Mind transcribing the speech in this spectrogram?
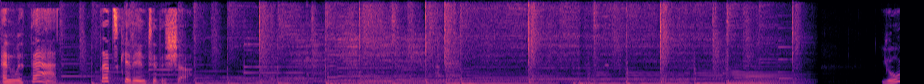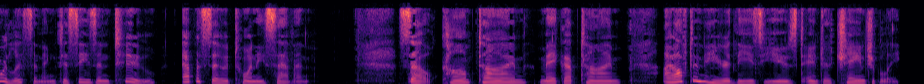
And with that, let's get into the show. You're listening to Season 2, Episode 27. So, comp time, makeup time, I often hear these used interchangeably,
